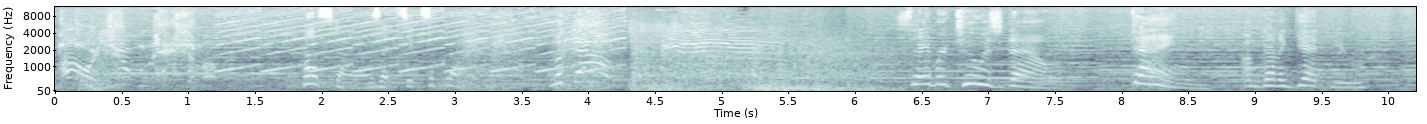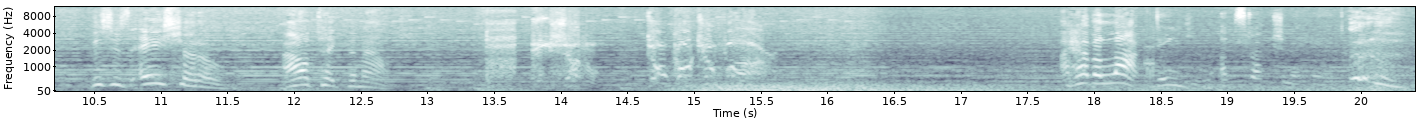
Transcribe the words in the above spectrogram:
Power to maximum. Hostiles at 6 o'clock. Look out! Saber 2 is down. Dang! I'm gonna get you. This is A Shuttle. I'll take them out. A Shuttle, don't go too far. I have a lock. Danger. Obstruction ahead.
